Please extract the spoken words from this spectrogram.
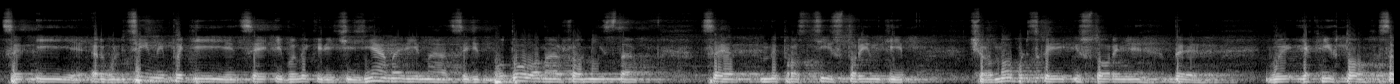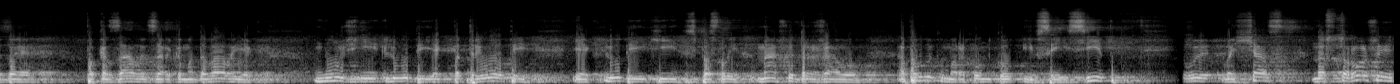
Це і революційні події, це і Велика Вітчизняна війна, це відбудова нашого міста, це непрості сторінки Чорнобильської історії, де ви, як ніхто, себе показали, зарекомендували як мужні люди, як патріоти, як люди, які спасли нашу державу, а по великому рахунку і всей світ. Ви весь час насторожі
